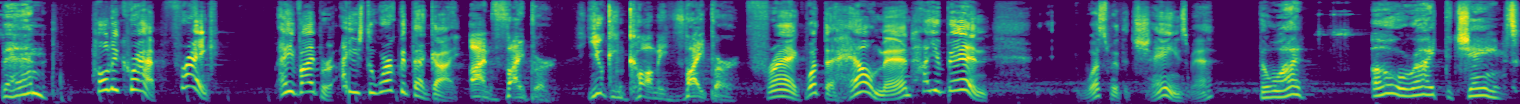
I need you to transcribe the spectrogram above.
Ben? Holy crap, Frank! Hey, Viper, I used to work with that guy. I'm Viper. You can call me Viper. Frank, what the hell, man? How you been? What's with the chains, man? The what? Oh, right, the chains.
